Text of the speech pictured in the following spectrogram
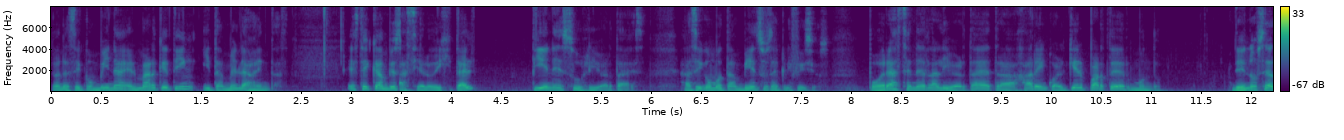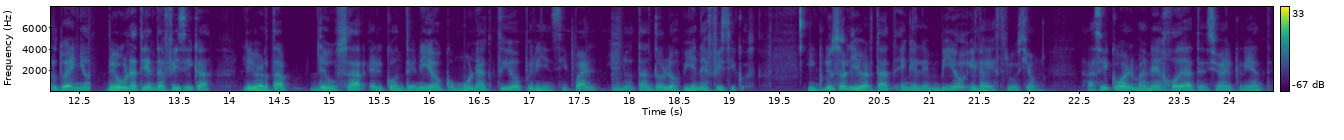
donde se combina el marketing y también las ventas. Este cambio hacia lo digital tiene sus libertades, así como también sus sacrificios. Podrás tener la libertad de trabajar en cualquier parte del mundo, de no ser dueño de una tienda física, libertad de usar el contenido como un activo principal y no tanto los bienes físicos, incluso libertad en el envío y la distribución así como el manejo de atención al cliente,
